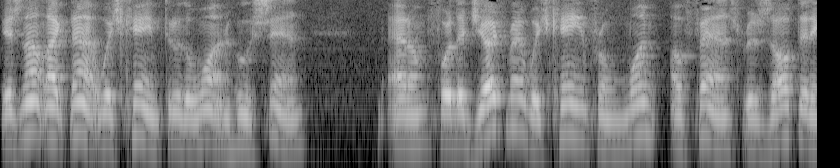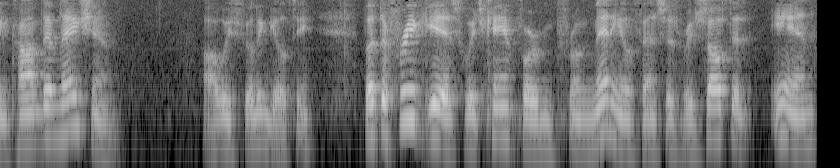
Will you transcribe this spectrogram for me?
is not like that which came through the one who sinned, Adam, for the judgment which came from one offense resulted in condemnation, always feeling guilty. But the free gift which came from, from many offenses resulted in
